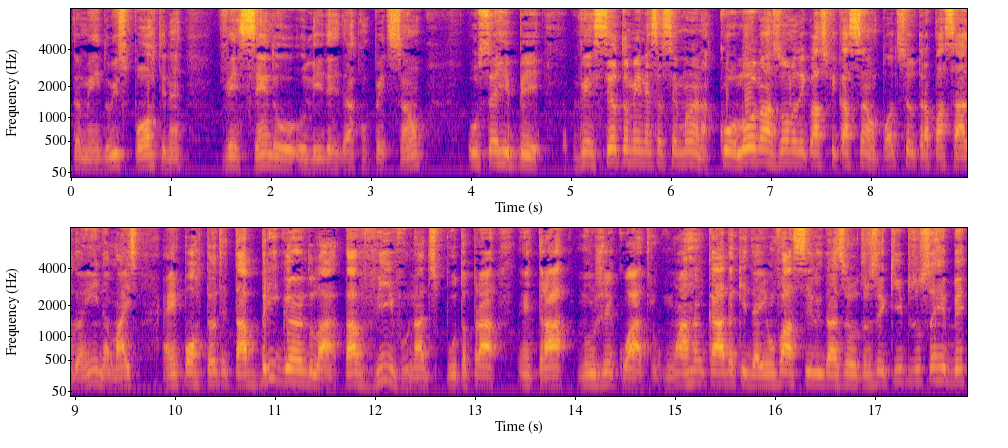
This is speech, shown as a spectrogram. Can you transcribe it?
também do esporte, né? Vencendo o líder da competição. O CRB venceu também nessa semana, colou na zona de classificação. Pode ser ultrapassado ainda, mas é importante estar tá brigando lá, tá vivo na disputa para entrar no G4. Uma arrancada que daí um vacilo das outras equipes, o CRB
